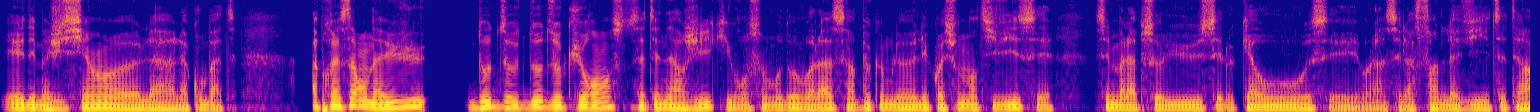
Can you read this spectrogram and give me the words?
et des magiciens euh, la, combattent. Après ça, on a eu d'autres occurrences de cette énergie qui grosso modo voilà c'est un peu comme l'équation de l'antivie c'est c'est le mal absolu c'est le chaos c'est voilà c'est la fin de la vie etc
